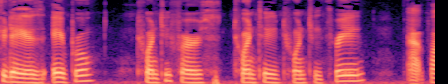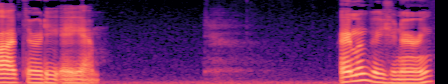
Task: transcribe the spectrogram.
Today is April 21st, 2023 at 5:30 a.m. I am a visionary,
